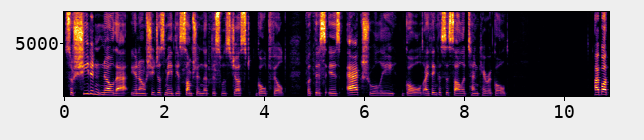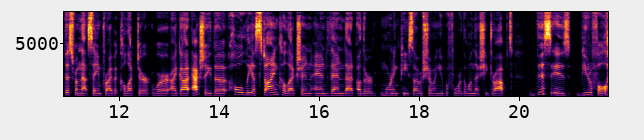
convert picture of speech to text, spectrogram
So she didn't know that, you know, she just made the assumption that this was just gold filled. But this is actually gold. I think this is solid 10 karat gold. I bought this from that same private collector where I got actually the whole Lea Stein collection and then that other mourning piece I was showing you before, the one that she dropped. This is beautiful.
